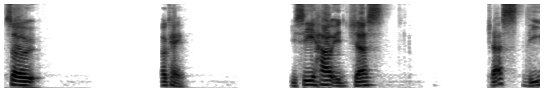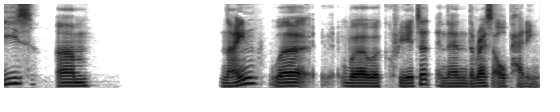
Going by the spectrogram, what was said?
So okay. You see how it just just these um nine were were were created and then the rest are all padding.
